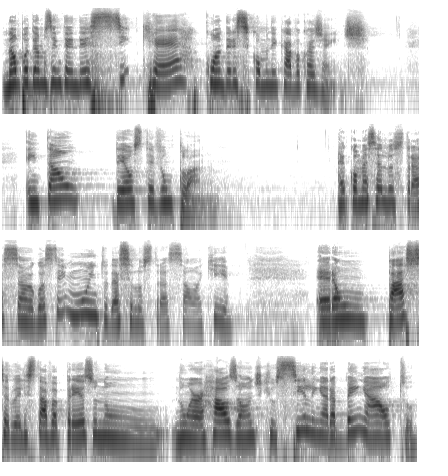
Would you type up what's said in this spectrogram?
não podemos entender sequer quando Ele se comunicava com a gente. Então, Deus teve um plano. É como essa ilustração, eu gostei muito dessa ilustração aqui. Era um pássaro, ele estava preso num, num warehouse onde que o ceiling era bem alto.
